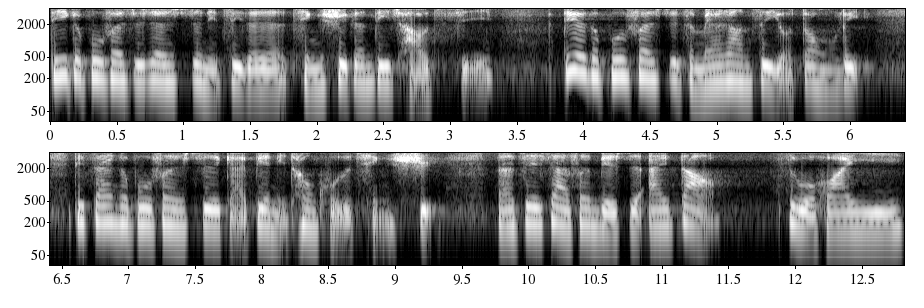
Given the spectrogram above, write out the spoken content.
第一个部分是认识你自己的情绪跟低潮期；第二个部分是怎么样让自己有动力；第三个部分是改变你痛苦的情绪。那接下来分别是哀悼、自我怀疑、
